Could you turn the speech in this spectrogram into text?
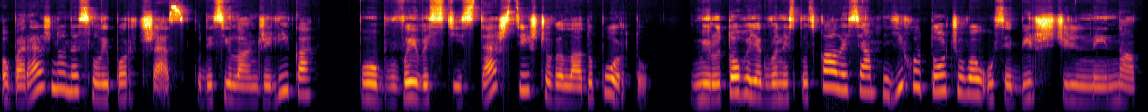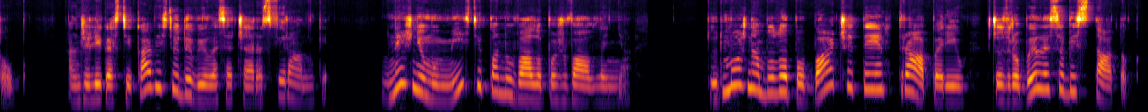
обережно несли портшес, куди сіла Анжеліка по обвивистій стежці, що вела до порту. В міру того, як вони спускалися, їх оточував усе більш щільний натовп. Анжеліка з цікавістю дивилася через фіранки. У нижньому місті панувало пожвавлення. Тут можна було побачити траперів, що зробили собі статок,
